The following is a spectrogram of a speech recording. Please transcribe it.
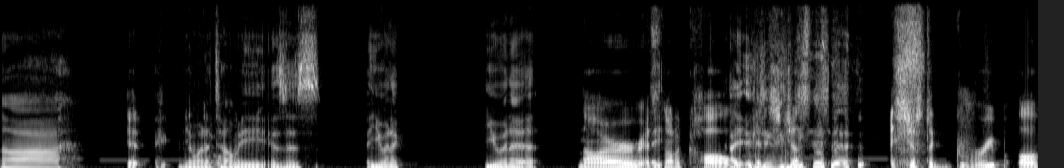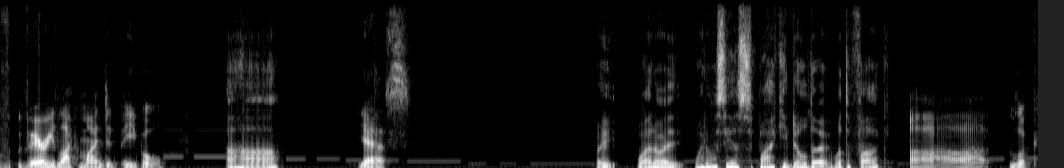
Ah. It, You want to tell me, is this. Are you in a. You in a. No, it's I- not a cult. I- it's just it's just a group of very like-minded people. uh huh. Yes. Wait, why do I. Why do I see a spiky dildo? What the fuck? Uh look.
